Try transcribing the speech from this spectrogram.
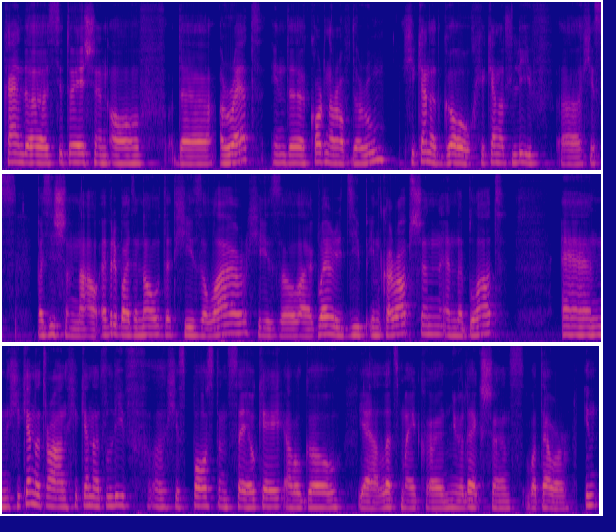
kind of situation of the rat in the corner of the room. He cannot go. He cannot leave uh, his position now. Everybody knows that he's a liar. He's uh, like very deep in corruption and the blood, and he cannot run. He cannot leave uh, his post and say, "Okay, I will go. Yeah, let's make uh, new elections, whatever." In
